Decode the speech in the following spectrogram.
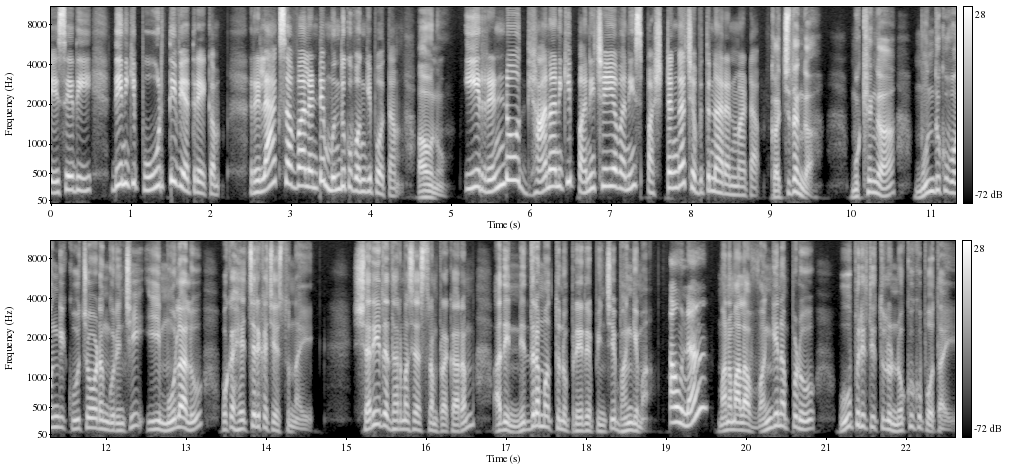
చేసేది దీనికి పూర్తి వ్యతిరేకం. రిలాక్స్ అవ్వాలంటే ముందుకు వంగిపోతాం. అవును. ఈ రెండూ ధ్యానానికి పనిచేయవని స్పష్టంగా చెబుతున్నారన్నమాట. ఖచ్చితంగా. ముఖ్యంగా ముందుకు వంగి కూచోవడం గురించి ఈ మూలాలు ఒక హెచ్చరిక చేస్తున్నాయి. శరీర ధర్మశాస్త్రం ప్రకారం అది నిద్రమత్తును ప్రేరేపించి భంగిమ. అవునా? మనం అలా వంగినప్పుడు ఊపిరితిత్తులు నొక్కుకుపోతాయి.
